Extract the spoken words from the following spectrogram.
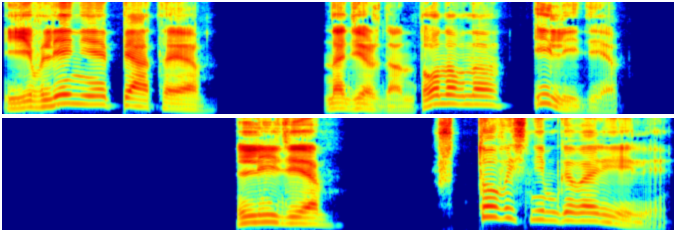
Явление пятое. Надежда Антоновна и Лидия. Лидия. Что вы с ним говорили?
